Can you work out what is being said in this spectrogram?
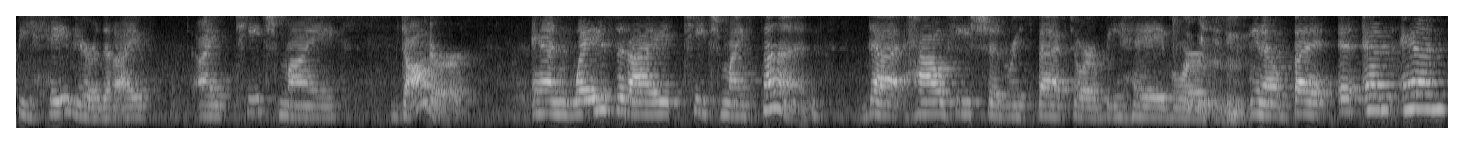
behavior that I I teach my daughter and ways that I teach my son that how he should respect or behave or you know but and and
